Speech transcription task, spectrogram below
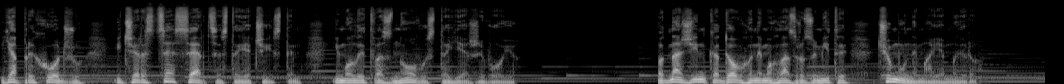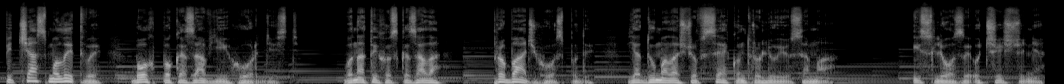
я приходжу, і через це серце стає чистим, і молитва знову стає живою. Одна жінка довго не могла зрозуміти, чому немає миру. Під час молитви Бог показав їй гордість. Вона тихо сказала: Пробач, Господи, я думала, що все контролюю сама. І сльози очищення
